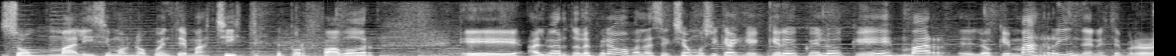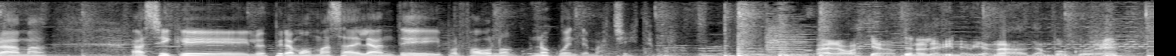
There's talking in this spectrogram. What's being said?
son malísimos. No cuente más chistes, por favor. Eh, Alberto, lo esperamos para la sección musical que creo que es lo que es más, lo que más rinde en este programa. Así que lo esperamos más adelante y por favor no, no cuente más chistes. Bueno, Bastián, a usted no le viene bien nada tampoco, ¿eh?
